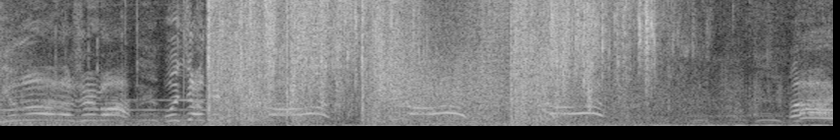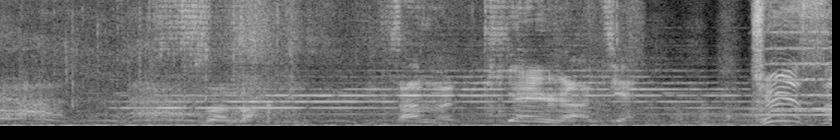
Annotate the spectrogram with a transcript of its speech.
你饿了是吧？我叫你天上见！去死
